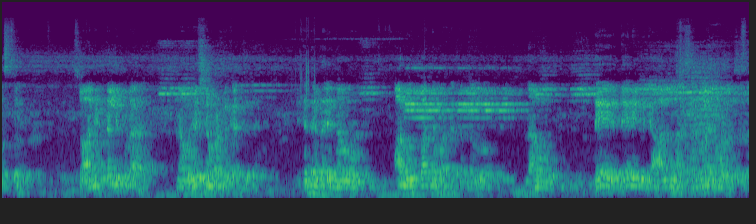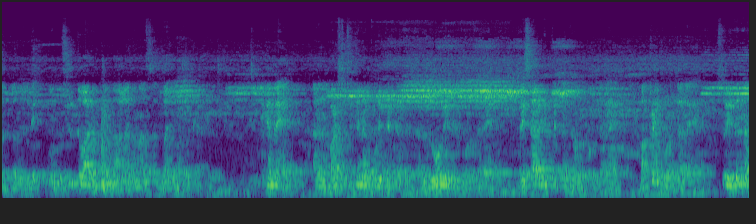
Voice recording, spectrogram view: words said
ವಸ್ತು. ಸೊ ಆ ನಿಟ್ಟಿನಲ್ಲಿ ಕೂಡ ನಾವು ಯೋಚನೆ ಮಾಡಬೇಕಾಗ್ತದೆ. ಯಾಕಂದರೆ ನಾವು ಹಾಲು ಉತ್ಪಾದನೆ ಮಾಡ್ತಕ್ಕಂಥದ್ದು ನಾವು ಡೈರಿ ಡೈರಿಗಳಿಗೆ ಹಾಲನ್ನು ಸರಬರಾಜು ಮಾಡುವಂಥ ಸಂದರ್ಭದಲ್ಲಿ ಒಂದು ಶುದ್ಧವಾದಂಥ ಒಂದು ಹಾಲನ್ನು ನಾವು ಸರಬರಾಜು ಮಾಡಬೇಕಾಗ್ತದೆ. ಯಾಕಂದರೆ ಅದನ್ನು ಬಹಳಷ್ಟು ಜನ ಕುಡಿತಕ್ಕಂಥದ್ದು ಅದು ರೋಗಿಗಳು ಕೊಡ್ತಾರೆ ವಯಸ್ಸಾಗಿರ್ತಕ್ಕಂಥವ್ರು ಕೊಡ್ತಾರೆ, ಮಕ್ಕಳು ಕೊಡ್ತಾರೆ. ಸೊ ಇದನ್ನು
